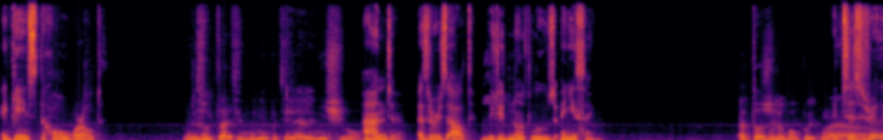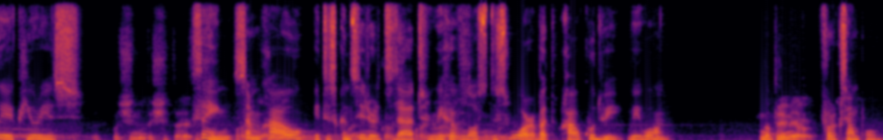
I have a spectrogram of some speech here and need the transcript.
alone against the whole world. В результате мы не потеряли ничего. And as a result, we did not lose anything. Это тоже любопытно. It is really a curious Почему-то считается, что thing. мы проиграли Somehow эту it is войну. considered Как же that we проиграли, have если lost мы this выиграли? war, but how could we? We won. Например, For example, известный случай.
